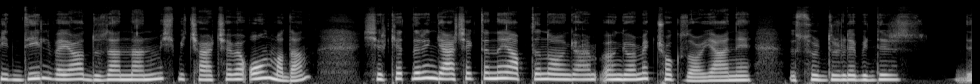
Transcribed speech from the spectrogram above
bir dil veya düzenlenmiş bir çerçeve olmadan şirketlerin gerçekten ne yaptığını öngör, öngörmek çok zor. Yani e,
